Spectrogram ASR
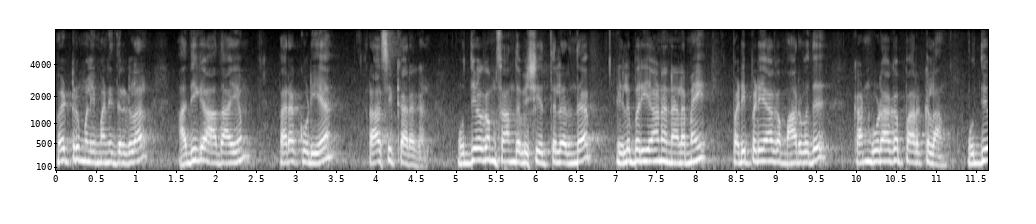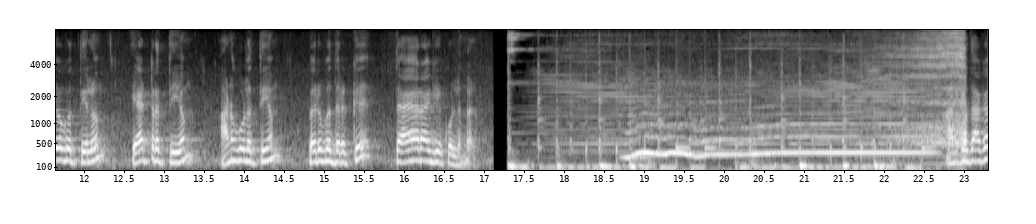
வேற்றுமொழி மனிதர்களால் அதிக ஆதாயம் பெறக்கூடிய ராசிக்காரர்கள். உத்தியோகம் சார்ந்த விஷயத்தில் இருந்த இழுபறியான நிலைமை படிப்படியாக மாறுவது கண்கூடாக பார்க்கலாம். உத்தியோகத்திலும் ஏற்றத்தையும் அனுகூலத்தையும் பெறுவதற்கு தயாராகி கொள்ளுங்கள். அடுத்ததாக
